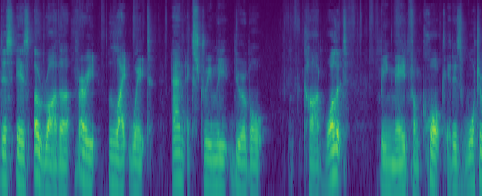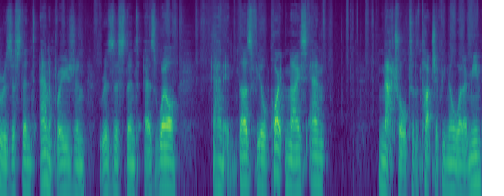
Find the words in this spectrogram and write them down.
this is a rather very lightweight and extremely durable card wallet being made from cork. It is water resistant and abrasion resistant as well. And it does feel quite nice and natural to the touch, if you know what I mean.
